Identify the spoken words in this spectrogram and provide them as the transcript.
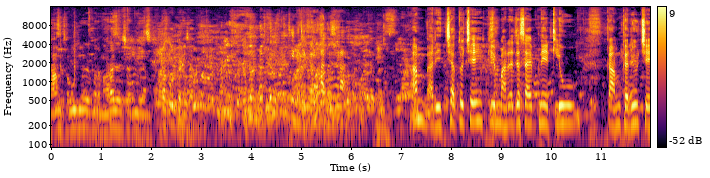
નામ થવું જોઈએ. મારા મહારાજા સાહેબની ટકોર કરી છે. આમ, મારી ઈચ્છા તો છે કે મહારાજા સાહેબને એટલું કામ કર્યું છે.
